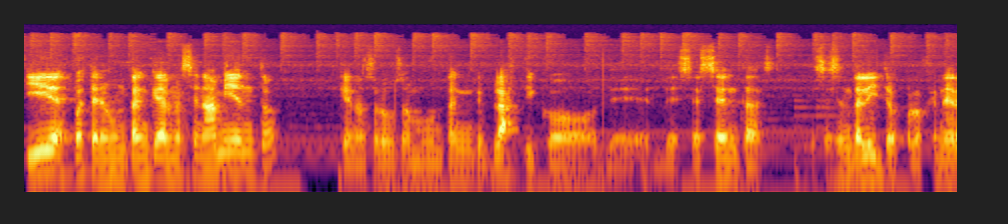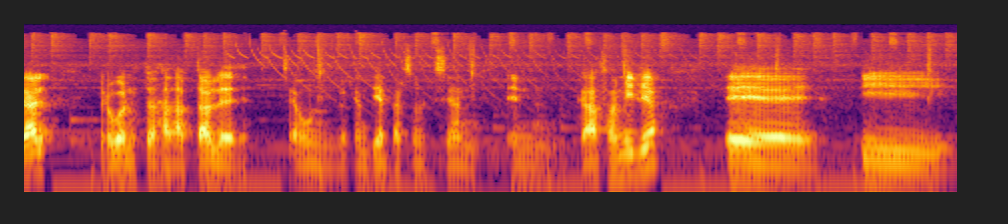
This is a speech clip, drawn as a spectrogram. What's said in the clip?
y después tenemos un tanque de almacenamiento, que nosotros usamos un tanque plástico de, de 60, de 60 litros por lo general, pero bueno, esto es adaptable según la cantidad de personas que sean en cada familia. Eh, y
